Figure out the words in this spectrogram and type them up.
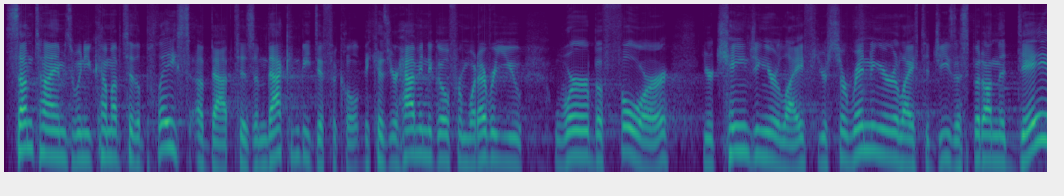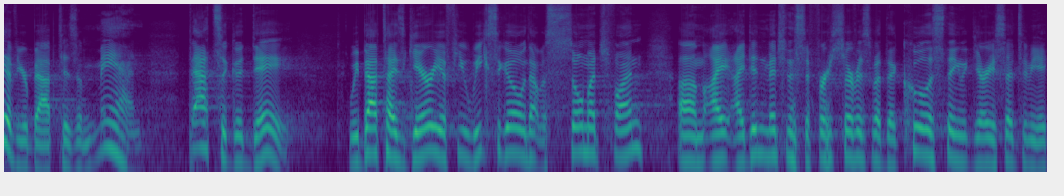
Sometimes when you come up to the place of baptism, that can be difficult because you're having to go from whatever you were before, you're changing your life, you're surrendering your life to Jesus. But on the day of your baptism, man, that's a good day. We baptized Gary a few weeks ago, and that was so much fun. Um, I, I, didn't mention this the first service, but the coolest thing that Gary said to me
